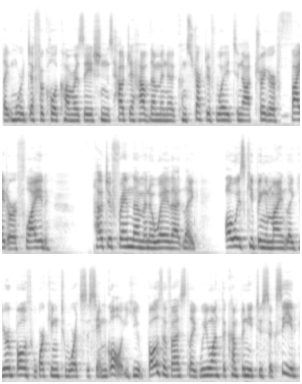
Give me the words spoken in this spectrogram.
like more difficult conversations, how to have them in a constructive way to not trigger fight or flight, how to frame them in a way that like always keeping in mind like you're both working towards the same goal you both of us like we want the company to succeed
